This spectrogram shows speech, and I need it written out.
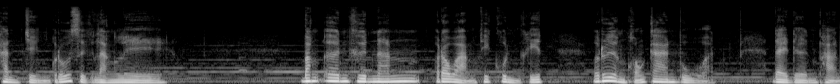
ท่านจึงรู้สึกลังเล บังเอิญคืนนั้นระหว่างที่คุณคริสเรื่องของการบวชได้เดินผ่าน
